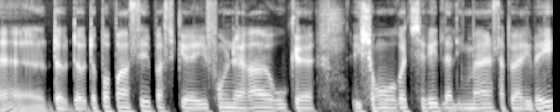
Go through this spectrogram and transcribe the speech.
Euh, de ne pas penser parce qu'ils font une erreur ou qu'ils sont retirés de l'alignement, ça peut arriver,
